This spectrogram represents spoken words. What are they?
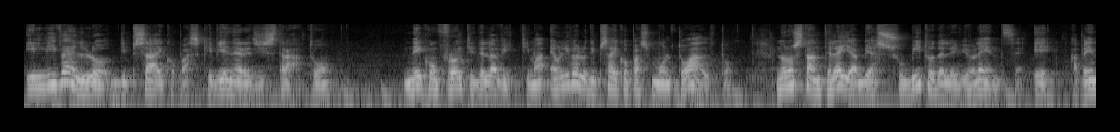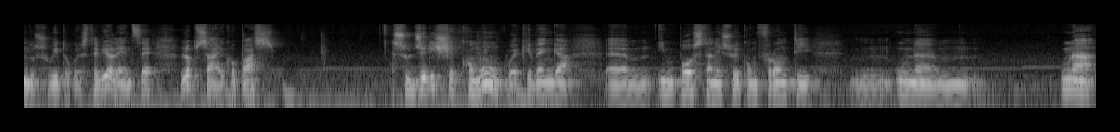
il livello di psychopath che viene registrato nei confronti della vittima è un livello di psychopath molto alto, nonostante lei abbia subito delle violenze e avendo subito queste violenze, lo psychopath suggerisce comunque che venga ehm, imposta nei suoi confronti mh, un, um, una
